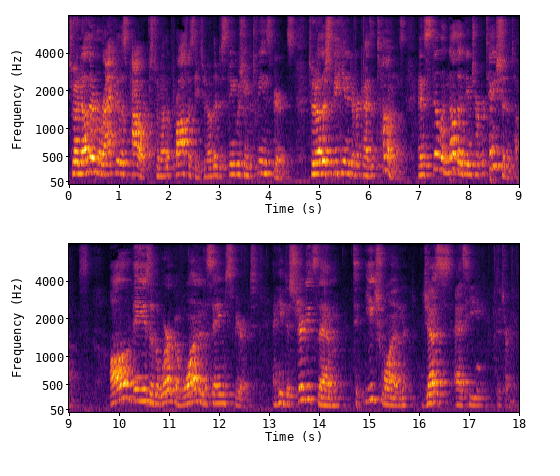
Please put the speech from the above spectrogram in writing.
To another, miraculous powers. To another, prophecy. To another, distinguishing between spirits. To another, speaking in different kinds of tongues. And still another, the interpretation of tongues. All of these are the work of one and the same Spirit, and He distributes them to each one just as He determines.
